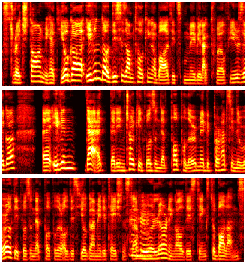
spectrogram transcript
stretch time we had yoga. Even though this is i'm talking about it's maybe like 12 years ago uh, even that that in turkey it wasn't that popular. Maybe perhaps in the world it wasn't that popular all this yoga meditation stuff. Mm-hmm. we were learning all these things to balance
